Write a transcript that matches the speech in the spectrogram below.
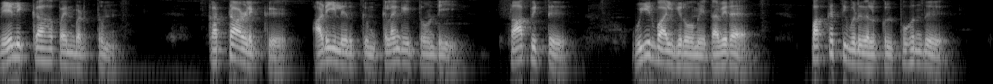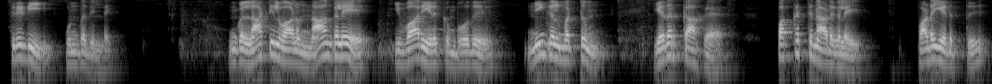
வேலிக்காக பயன்படுத்தும் கத்தாழைக்கு அடியில் இருக்கும் கிழங்கை தோண்டி சாப்பிட்டு உயிர் வாழ்கிறோமே தவிர பக்கத்து வீடுகளுக்குள் புகுந்து திருடி உண்பதில்லை. உங்கள் நாட்டில் வாழும் நாங்களே இவ்வாறு இருக்கும்போது நீங்கள் மட்டும் எதற்காக பக்கத்து நாடுகளை படையெடுத்து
